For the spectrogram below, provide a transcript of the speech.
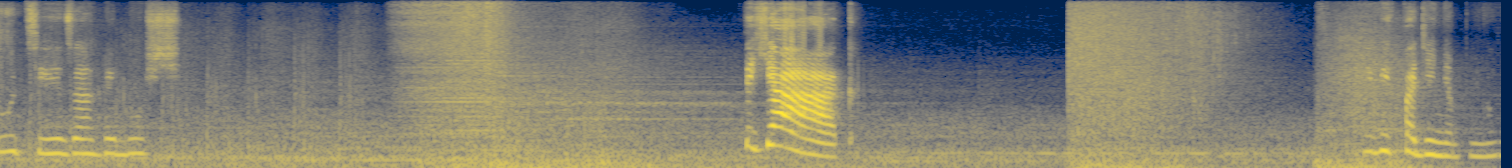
Руці загребущі. Ти як? І від падіння було.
